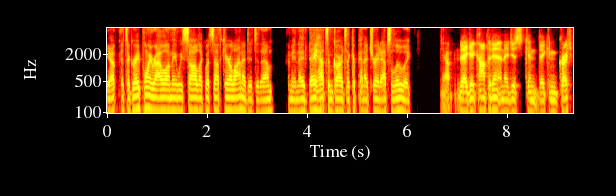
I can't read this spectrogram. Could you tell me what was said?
Yep, it's a great point, Raul. I mean, we saw like what South Carolina did to them. I mean, they they had some guards that could penetrate. Absolutely. Yeah, they get confident and they just can they can crush.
